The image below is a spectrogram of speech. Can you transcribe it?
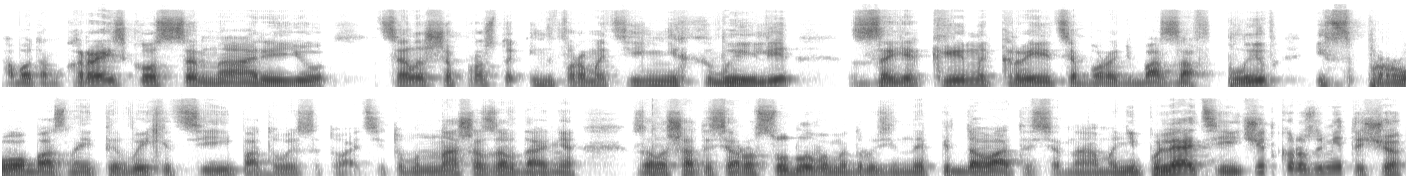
або там корейського сценарію це лише просто інформаційні хвилі, за якими криється боротьба за вплив і спроба знайти вихід з цієї патової ситуації. Тому наше завдання залишатися розсудливими, друзі, не піддаватися на маніпуляції і чітко розуміти, що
